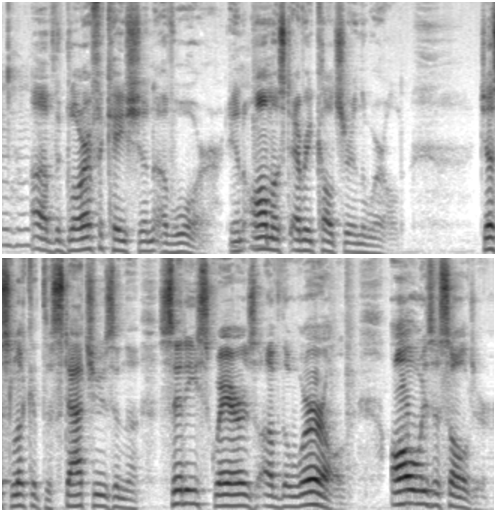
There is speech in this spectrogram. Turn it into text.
mm-hmm. of the glorification of war in almost every culture in the world. Just look at the statues in the city squares of the world. Always a soldier.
